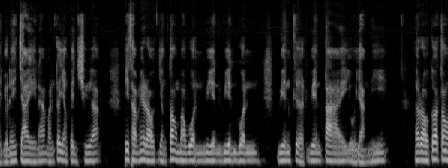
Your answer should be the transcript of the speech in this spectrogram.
สอยู่ในใจนะมันก็ยังเป็นเชื้อที่ทำให้เรายังต้องมาวนเวียนเวียนวนเวียนเกิดเวียนตายอยู่อย่างนี้ แล้วเราก็ต้อง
